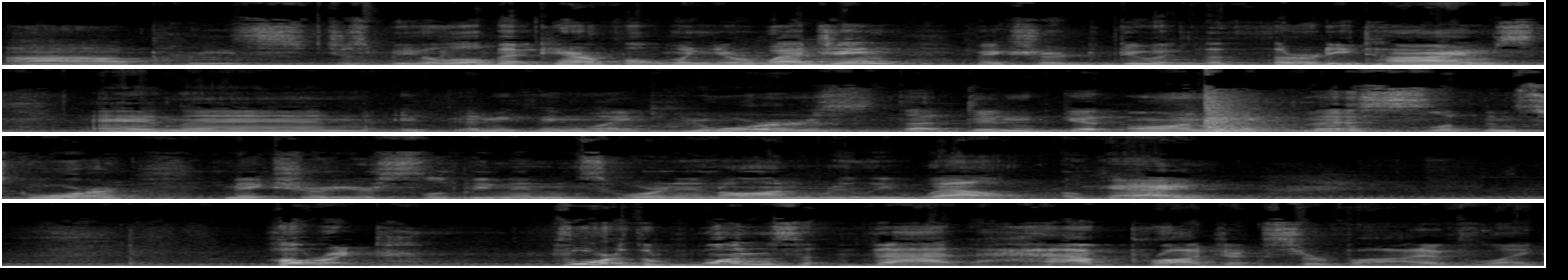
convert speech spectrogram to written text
uh, please just be a little bit careful when you're wedging. Make sure to do it the 30 times. And then if anything like yours that didn't get on like this, slip and score, make sure you're slipping and scoring it on really well, okay? All right, for the ones that have projects survive, like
